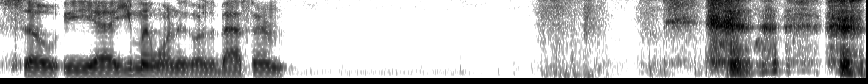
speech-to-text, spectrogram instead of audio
So, yeah, you might want to go to the bathroom.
